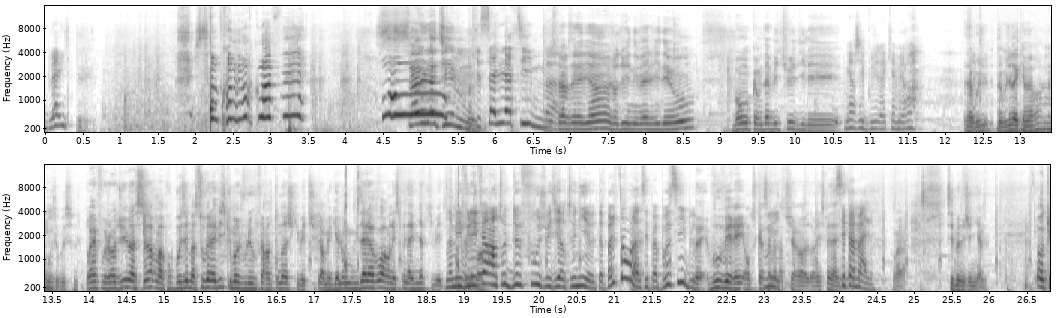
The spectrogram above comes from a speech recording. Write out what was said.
une blague. J'étais en train de me recoiffer. Salut la team Ok, salut la team. J'espère que vous allez bien, aujourd'hui une nouvelle vidéo. Bon, comme d'habitude, il est... Merde, j'ai bougé la caméra. T'as bougé, la caméra Oui. Comment c'est possible Bref, aujourd'hui, ma soeur m'a proposé, m'a sauvé la vie parce que moi je voulais vous faire un tournage qui va être super méga long. Vous allez voir dans les semaines à venir qui va être... Non mais vous voir. faire un truc de fou. Je ai dit, Anthony, euh, t'as pas le temps là, Ouais. c'est pas possible. Bah, vous verrez, en tout cas ça Oui. va sortir euh, dans les semaines à venir. c'est pas mal. C'est même génial. Ok,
